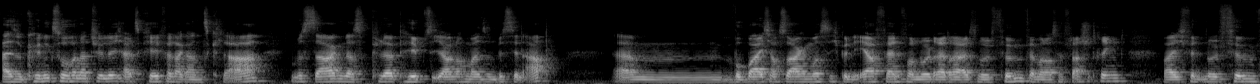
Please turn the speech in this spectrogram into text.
also Königshofer natürlich als Krefelder ganz klar. Ich muss sagen, das Plöpp hebt sich auch nochmal so ein bisschen ab. Ähm, wobei ich auch sagen muss, ich bin eher Fan von 033 als 05, wenn man aus der Flasche trinkt. Weil ich finde 05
